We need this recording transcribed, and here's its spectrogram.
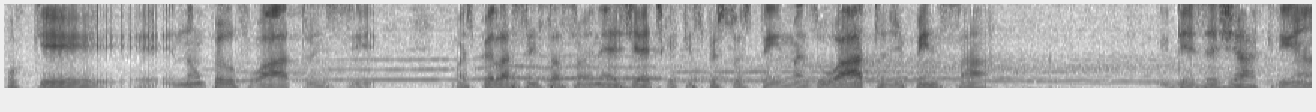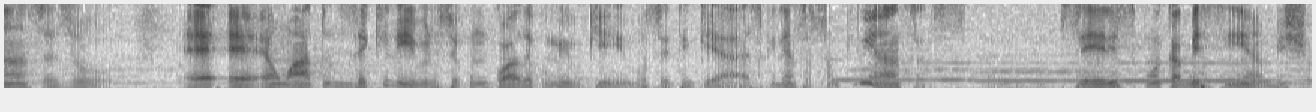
porque eh, não pelo ato em si, mas pela sensação energética que as pessoas têm, mas o ato de pensar e desejar crianças ou é, é, é, um ato de desequilíbrio. Você concorda comigo que você tem que. As crianças são crianças. Seres com a cabecinha, bicho.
